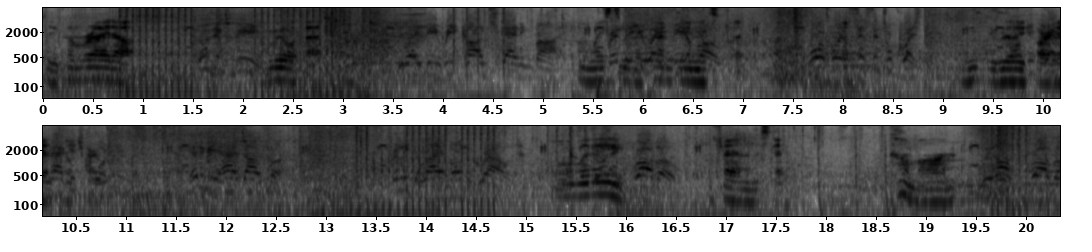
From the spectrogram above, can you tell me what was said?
So you come right out, real fast. UAV recon standing by. I'm wasting my time doing this, but Warbird assistance requested. I need to be really far ahead so far. Enemy has Alpha. Friendly Goliath on the ground. Losing wait, Bravo. let's try it on this guy. Come on. We lost Bravo.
